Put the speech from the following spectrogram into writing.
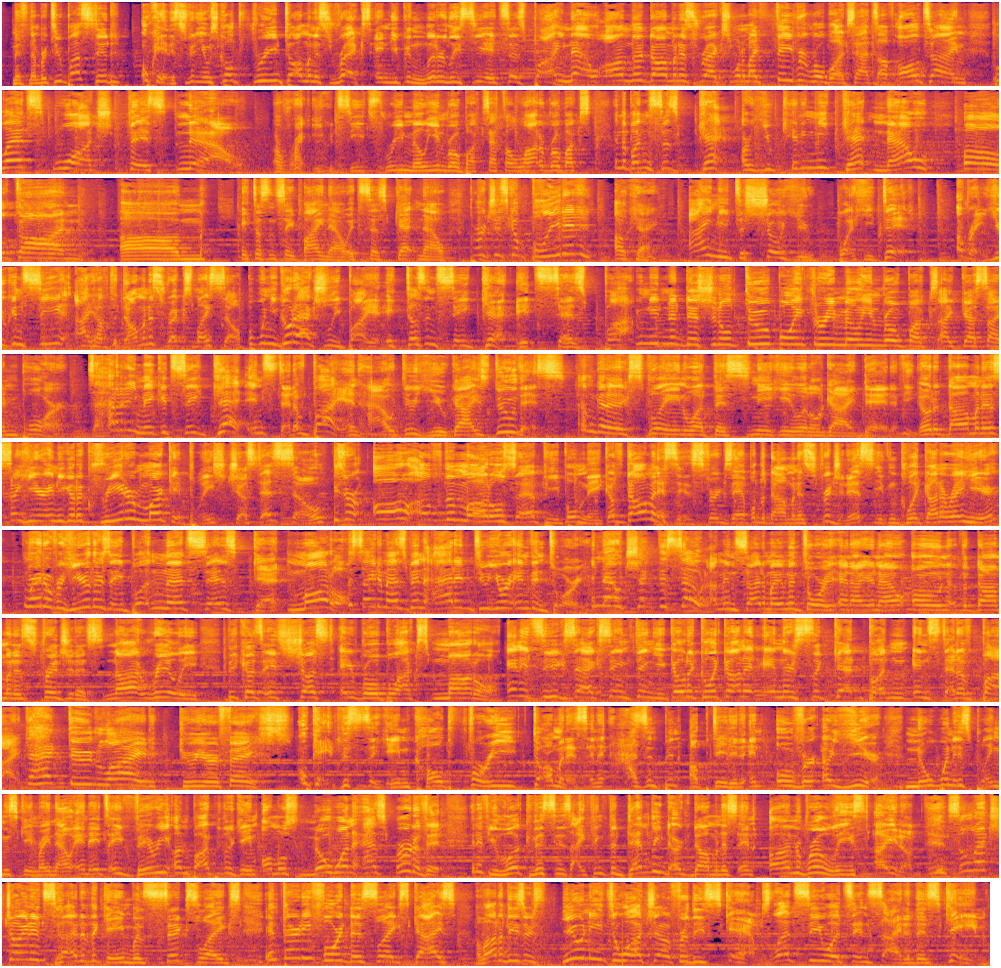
Myth number two busted. Okay, this video is called Free Dominus Rex, and you can literally see it says buy now on the Dominus Rex, one of my favorite Roblox hats of all time. Let's watch this now. All right, you can see it's 3 million Robux. That's a lot of Robux. And the button says get. Are you kidding me? Get now? Hold on. Um, it doesn't say buy now. It says get now. Purchase completed? Okay, I need to show you what he did. All right, you can see I have the Dominus Rex myself, but when you go to actually buy it, it doesn't say get, it says buy. You need an additional 2.3 million Robux. I guess I'm poor. So how did he make it say get instead of buy? And how do you guys do this? I'm gonna explain what this sneaky little guy did. If you go to Dominus right here and you go to Creator Marketplace, just as so, these are all of the models that people make of Dominuses. For example, the Dominus Frigidus, you can click on it right here. Right over here, there's a button that says Get Model. This item has been added to your inventory. And now check this out. I'm inside of my inventory and I now own the Dominus Frigidus. Not really, because it's just a Roblox model. And it's the exact same thing. You go to click on it and there's the Get button instead of Buy. That dude lied to your face. Okay, this is a game called Free Dominus and it hasn't been updated in over a year. No one is playing this game right now and it's a very unpopular game. Almost no one has heard of it. And if you look, this is, I think, the Deadly Dark Dominus, an unreleased item. So let's join inside of the game with six likes and 34 dislikes. Guys, a lot of these are, you need to watch out for these scams. Let's see what's inside of this game.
